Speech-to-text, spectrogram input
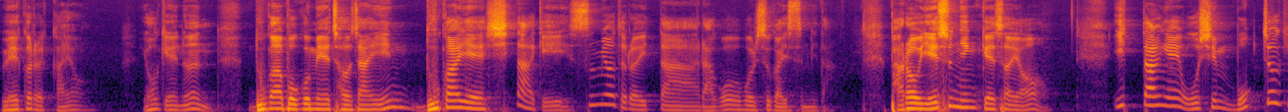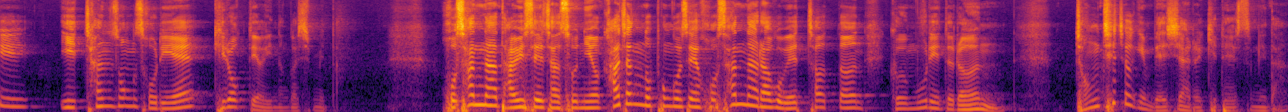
왜 그럴까요? 여기에는 누가복음의 저자인 누가의 신학이 스며들어 있다라고 볼 수가 있습니다. 바로 예수님께서요 이 땅에 오신 목적이 이 찬송 소리에 기록되어 있는 것입니다. 호산나 다윗의 자손이여 가장 높은 곳에 호산나라고 외쳤던 그 무리들은 정치적인 메시아를 기대했습니다.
